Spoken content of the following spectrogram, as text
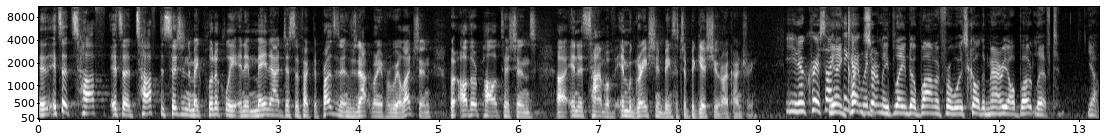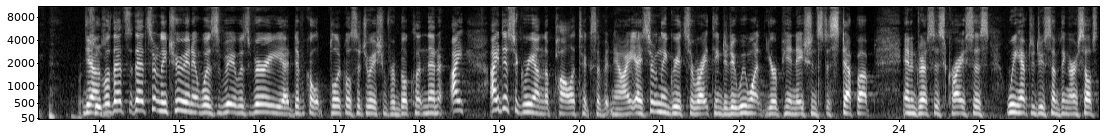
It's a tough, it's a tough decision to make politically, and it may not just affect the president, who's not running for reelection, but other politicians uh, in this time of immigration being such a big issue in our country. You know, Chris, I yeah, think Clinton I would certainly blamed Obama for what's called the Mariel boat lift. Yeah. Yeah, well, that's that's certainly true, and it was it was very uh, difficult political situation for Bill Clinton. And I I disagree on the politics of it now. I, I, certainly agree it's the right thing to do. We want European nations to step up and address this crisis. We have to do something ourselves.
